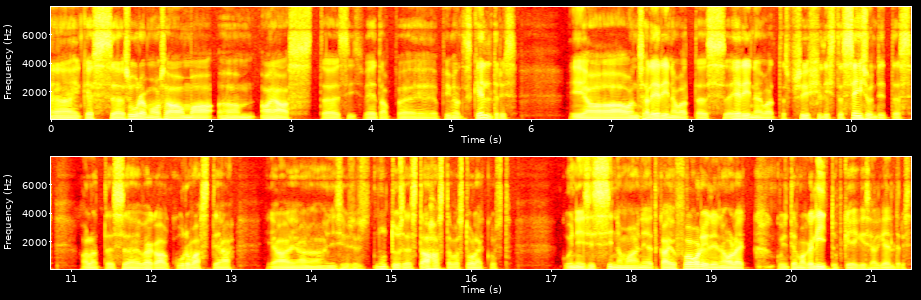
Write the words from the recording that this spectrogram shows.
äh, kes äh, suurema osa oma ähm, ajast siis veedab pimedas keldris ja on seal erinevates, erinevates psüühilistes seisundites alates äh, väga kurvast ja ja, ja niisugusest nutusest, ahastavast olekust, kuni siis sinnamaani, et ka eufooriline olek, kui temaga liitub keegi seal keldris.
